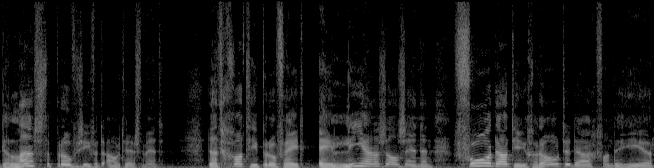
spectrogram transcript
de laatste profetie van het Oude Testament, dat God die profeet Elia zal zenden voordat die grote dag van de Heer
